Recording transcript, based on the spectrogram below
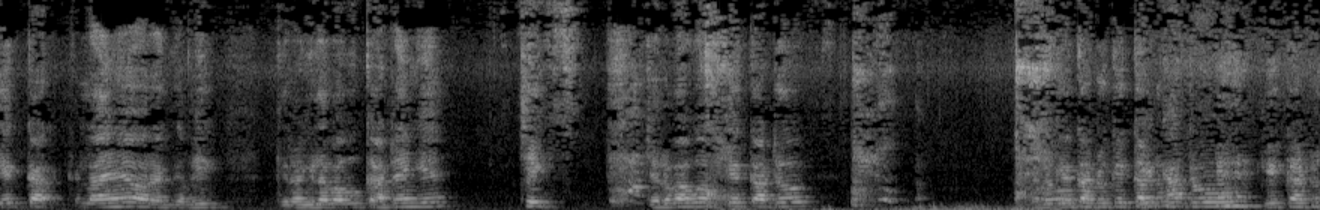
केक लाए हैं और अभी रंगीला बाबू काटेंगे। ठीक? चलो बाबू अब केक काटो। केक काटो केक काटो काटो। केक काटो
